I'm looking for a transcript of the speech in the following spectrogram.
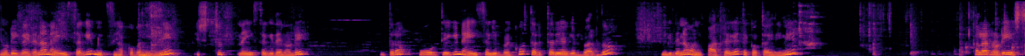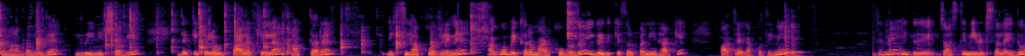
ನೋಡಿ ಈಗ ಇದನ್ನು ನೈಸಾಗಿ ಮಿಕ್ಸಿ ಹಾಕೋ ಬಂದಿದ್ದೀನಿ ಇಷ್ಟು ನೈಸಾಗಿದೆ ನೋಡಿ. ಈ ಥರ ಪೂರ್ತಿಯಾಗಿ ನೈಸಾಗಿರಬೇಕು ತರಿತರಿಯಾಗಿರಬಾರ್ದು ಈಗ ಇದನ್ನು ಒಂದು ಪಾತ್ರೆಗೆ ತಗೋತಾ ಇದ್ದೀನಿ ಕಲರ್ ನೋಡಿ ಎಷ್ಟು ಚೆನ್ನಾಗಿ ಬಂದಿದೆ. ಗ್ರೀನಿಶ್ ಆಗಿ. ಇದಕ್ಕೆ ಕೆಲವು ಪಾಲಕ್ಕೆಲ್ಲ ಹಾಕ್ತಾರೆ. ಮಿಕ್ಸಿ ಹಾಕುವಾಗ್ಲೇ ಹಾಗೂ ಬೇಕಾದ್ರೆ ಮಾಡ್ಕೋಬೋದು. ಈಗ ಇದಕ್ಕೆ ಸ್ವಲ್ಪ ನೀರು ಹಾಕಿ ಪಾತ್ರೆಗೆ ಹಾಕೋತೀನಿ. ಇದನ್ನೇ ಇದು ಜಾಸ್ತಿ ನೀರು ಇಡ್ಸಲ್ಲ ಇದು.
